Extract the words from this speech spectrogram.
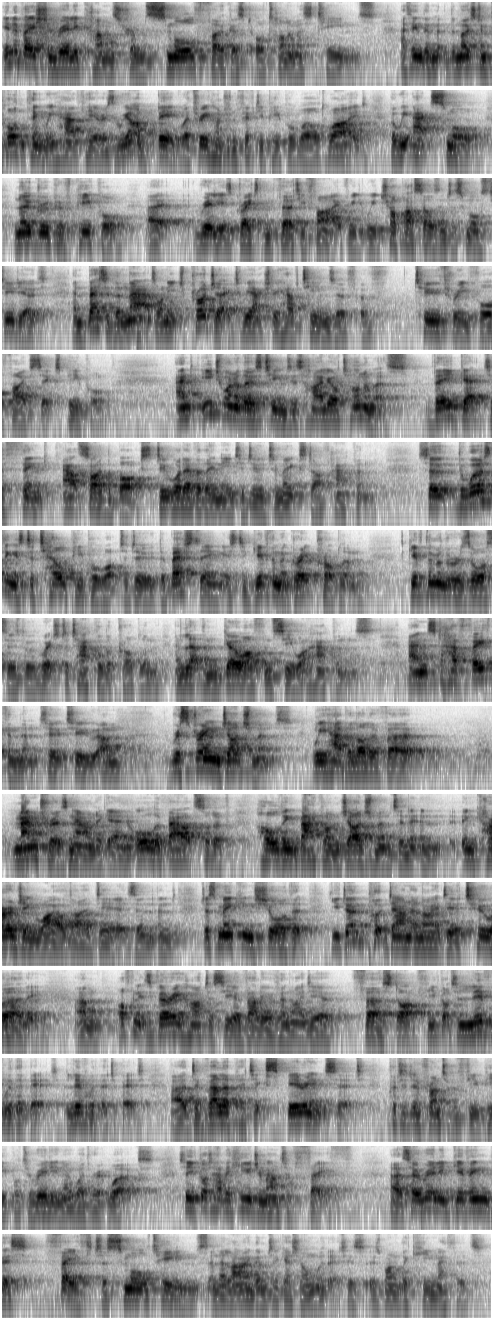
innovation really comes from small, focused, autonomous teams. I think the, the most important thing we have here is we are big, we're 350 people worldwide, but we act small. No group of people uh, really is greater than 35. We, we chop ourselves into small studios. And better than that, on each project, we actually have teams of, of two, three, four, five, six people. And each one of those teams is highly autonomous. They get to think outside the box, do whatever they need to do to make stuff happen. So the worst thing is to tell people what to do. The best thing is to give them a great problem give them the resources with which to tackle the problem, and let them go off and see what happens. And to have faith in them, to, to um, restrain judgment. We have a lot of uh, mantras now and again, all about sort of holding back on judgment and, and encouraging wild ideas and, and, just making sure that you don't put down an idea too early. Um, often it's very hard to see a value of an idea first off. You've got to live with a bit, live with it a bit, uh, develop it, experience it, put it in front of a few people to really know whether it works. So you've got to have a huge amount of faith. Uh, so really giving this faith to small teams and allowing them to get on with it is, is one of the key methods.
